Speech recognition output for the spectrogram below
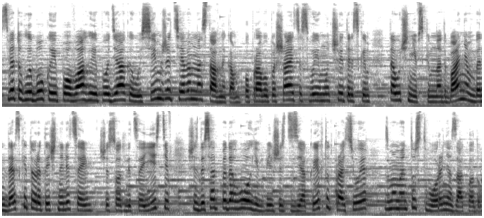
Свято глибокої поваги і подяки усім життєвим наставникам по праву пишається своїм учительським та учнівським надбанням Бендерський теоретичний ліцей, 600 ліцеїстів, 60 педагогів, більшість з яких тут працює з моменту створення закладу.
